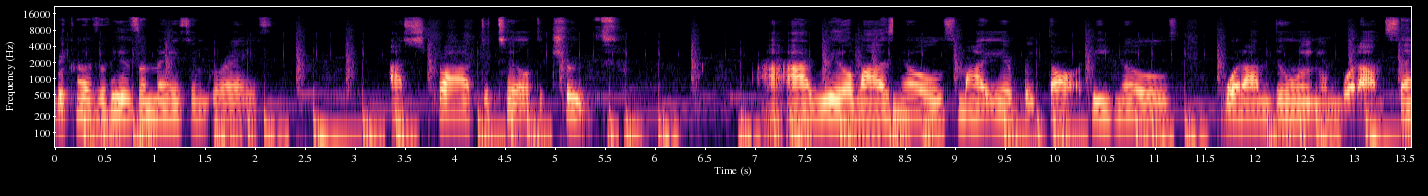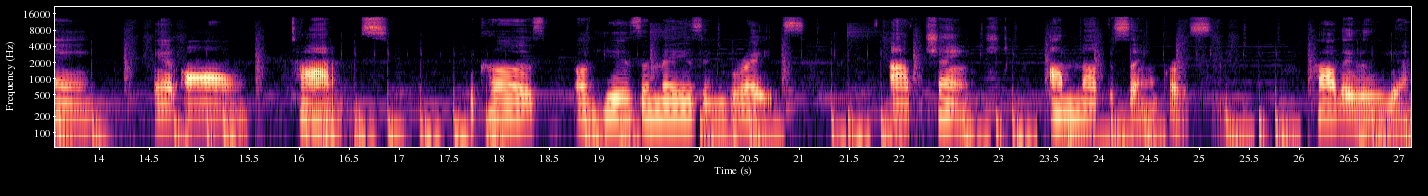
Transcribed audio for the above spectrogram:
because of His amazing grace, I strive to tell the truth. I, I realize He knows my every thought. He knows what I'm doing and what I'm saying at all times. Because of His amazing grace, I've changed. I'm not the same person. Hallelujah.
